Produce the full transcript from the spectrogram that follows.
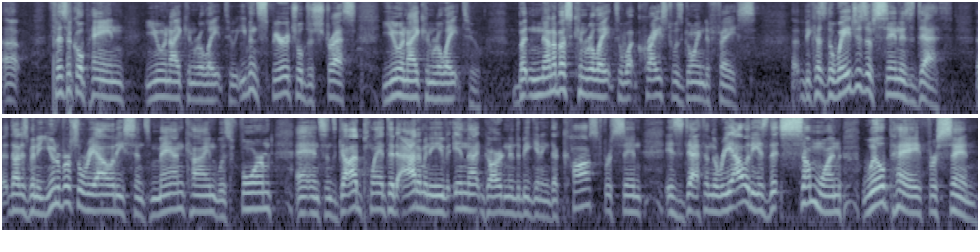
Uh, physical pain, you and I can relate to. Even spiritual distress, you and I can relate to. But none of us can relate to what Christ was going to face because the wages of sin is death. That has been a universal reality since mankind was formed and since God planted Adam and Eve in that garden in the beginning. The cost for sin is death. And the reality is that someone will pay for sin.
